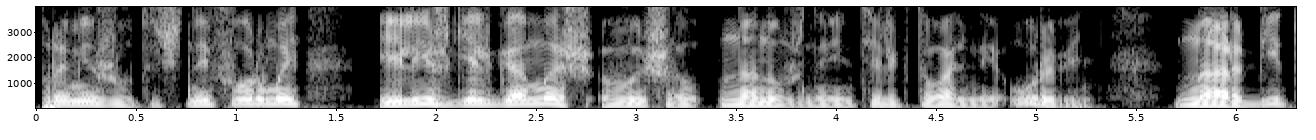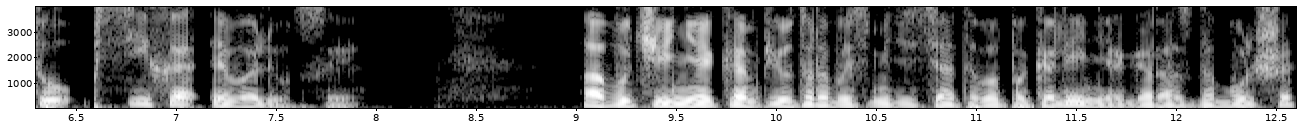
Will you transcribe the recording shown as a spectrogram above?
промежуточной формой, и лишь Гильгамеш вышел на нужный интеллектуальный уровень, на орбиту психоэволюции. Обучение компьютера 80-го поколения гораздо больше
